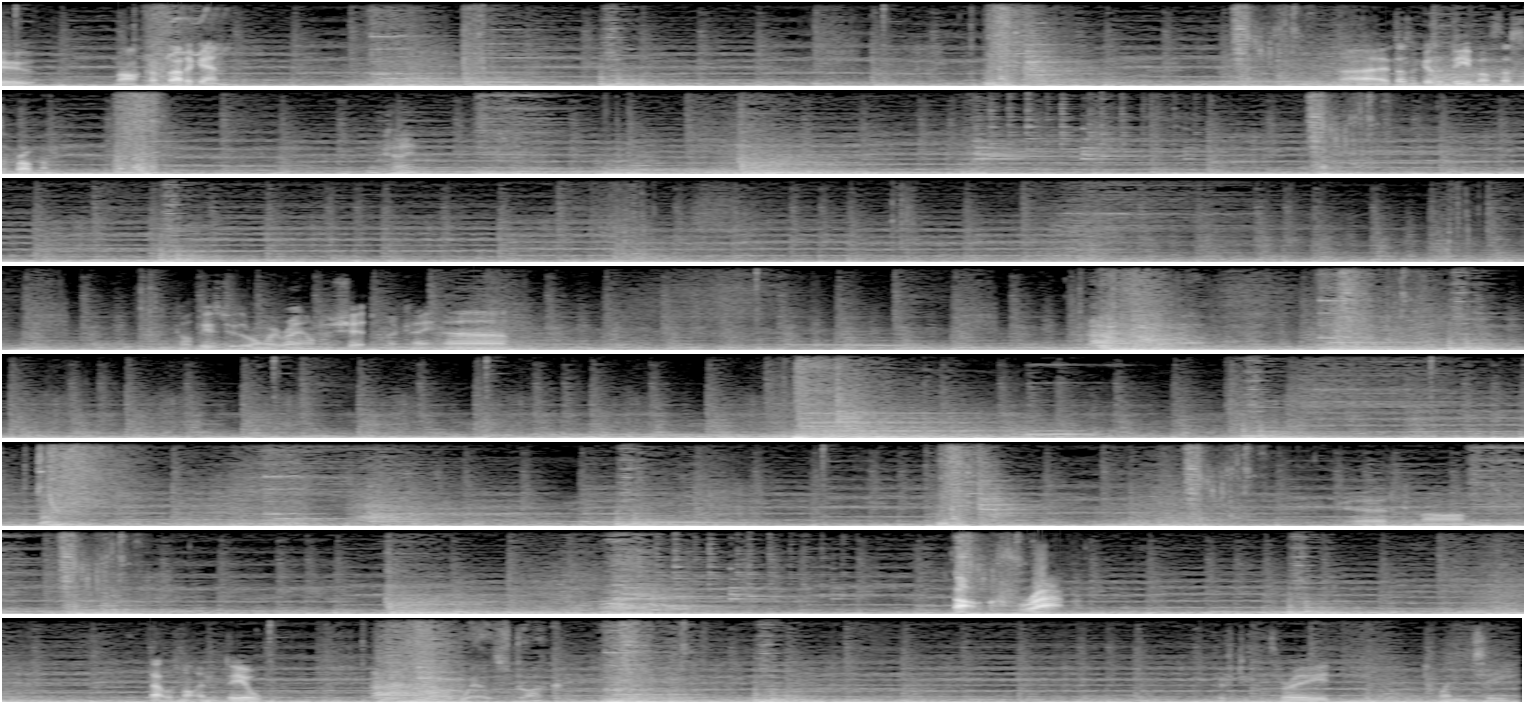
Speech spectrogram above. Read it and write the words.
You mark up that again. Uh, it doesn't get the debuff, that's the problem. The wrong way around. Shit. Okay. Uh, crap! That was not in the deal. Well struck. Fifty-three, twenty.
